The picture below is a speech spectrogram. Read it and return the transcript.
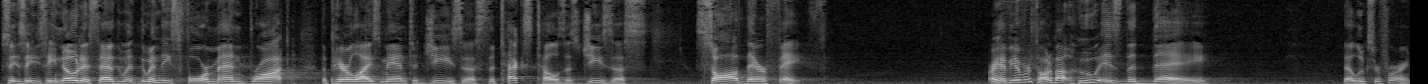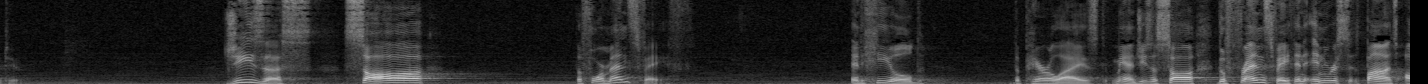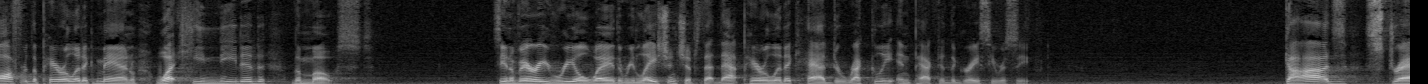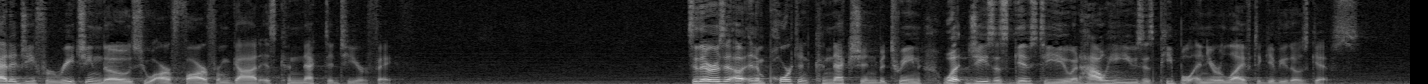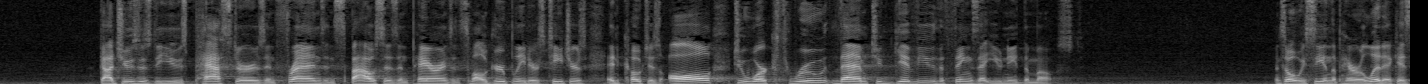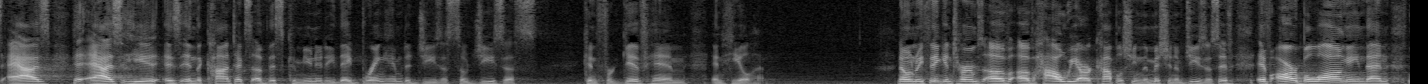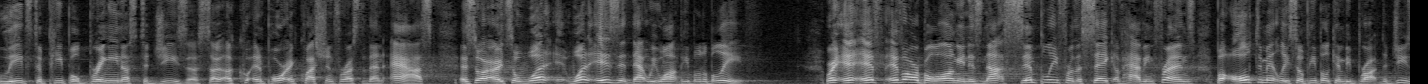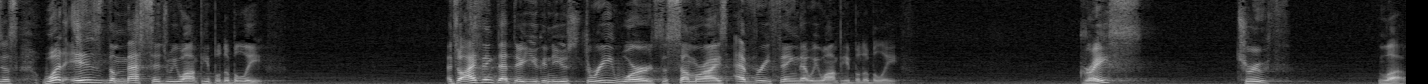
See, see, see notice that when, when these four men brought the paralyzed man to Jesus, the text tells us Jesus saw their faith. Or have you ever thought about who is the they that Luke's referring to? Jesus saw the four men's faith and healed the paralyzed man. Jesus saw the friend's faith and, in response, offered the paralytic man what he needed the most. See, in a very real way, the relationships that that paralytic had directly impacted the grace he received. God's strategy for reaching those who are far from God is connected to your faith. See, there is a, an important connection between what Jesus gives to you and how he uses people in your life to give you those gifts. God chooses to use pastors and friends and spouses and parents and small group leaders, teachers and coaches, all to work through them to give you the things that you need the most. And so, what we see in the paralytic is as, as he is in the context of this community, they bring him to Jesus so Jesus can forgive him and heal him. Now, when we think in terms of, of how we are accomplishing the mission of Jesus, if, if our belonging then leads to people bringing us to Jesus, an important question for us to then ask is so, all right, so what, what is it that we want people to believe? Right? If, if our belonging is not simply for the sake of having friends, but ultimately so people can be brought to Jesus, what is the message we want people to believe? And so I think that there, you can use three words to summarize everything that we want people to believe grace, truth, love.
